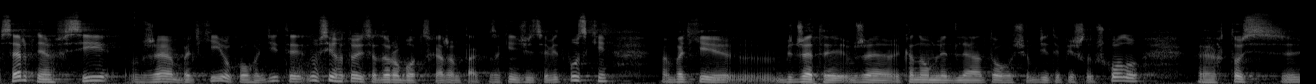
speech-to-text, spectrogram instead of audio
серпня, всі вже батьки, у кого діти, ну всі готуються до роботи, скажімо так. Закінчуються відпустки. Батьки е, бюджети вже економлять для того, щоб діти пішли в школу. Е, Хтось е,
